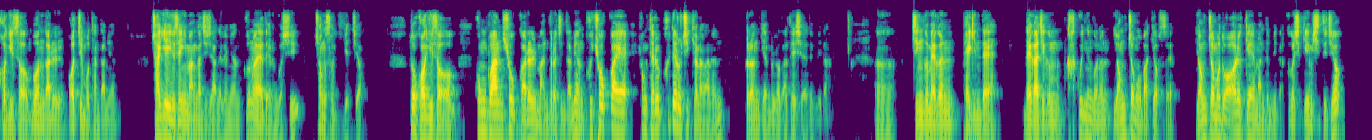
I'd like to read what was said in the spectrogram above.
거기서 뭔가를 얻지 못한다면 자기의 인생이 망가지지 않으려면 끊어야 되는 것이 정석이겠죠. 또 거기서 공부한 효과를 만들어진다면 그 효과의 형태를 그대로 지켜나가는 그런 갬블러가 되셔야 됩니다. 어, 진 금액은 100인데 내가 지금 갖고 있는 거는 0.5밖에 없어요. 0.5도 어렵게 만듭니다. 그것이 게임 시드죠.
